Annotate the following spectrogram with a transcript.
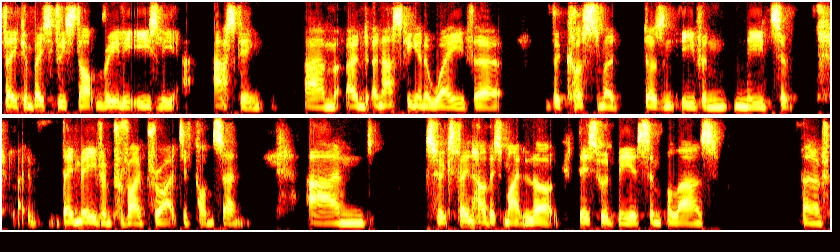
they can basically start really easily asking um, and, and asking in a way that the customer doesn't even need to like, they may even provide proactive consent and to explain how this might look this would be as simple as kind of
